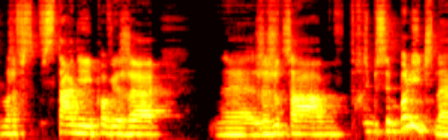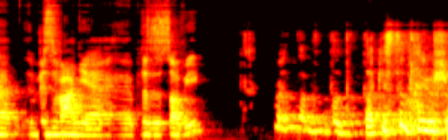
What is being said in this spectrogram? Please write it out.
może wstanie i powie, że, że rzuca choćby symboliczne wyzwanie prezesowi? No, no, taki scenariusz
